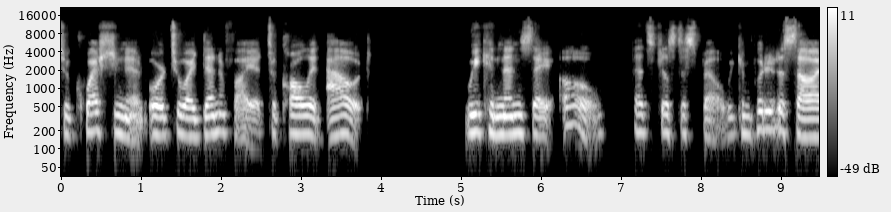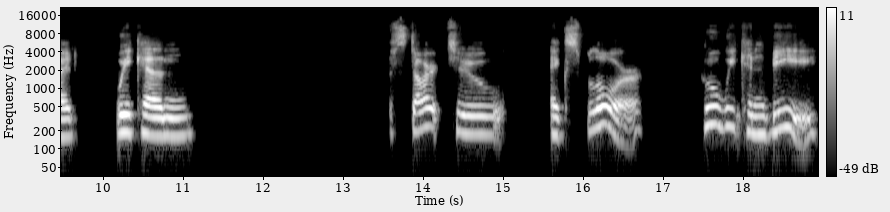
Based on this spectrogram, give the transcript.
to question it or to identify it to call it out we can then say oh that's just a spell. We can put it aside. We can start to explore who we can be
